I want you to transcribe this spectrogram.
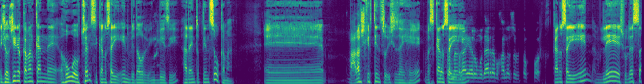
جورجينيو كمان كان آه، هو وتشيلسي كانوا سيئين بالدوري الإنجليزي. هذا أنتوا بتنسوه كمان. آه، بعرفش كيف تنسوا إشي زي هيك بس كانوا بس سيئين. غيروا مدرب وخلصوا بال top four كانوا سيئين؟ ليش ولسه؟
